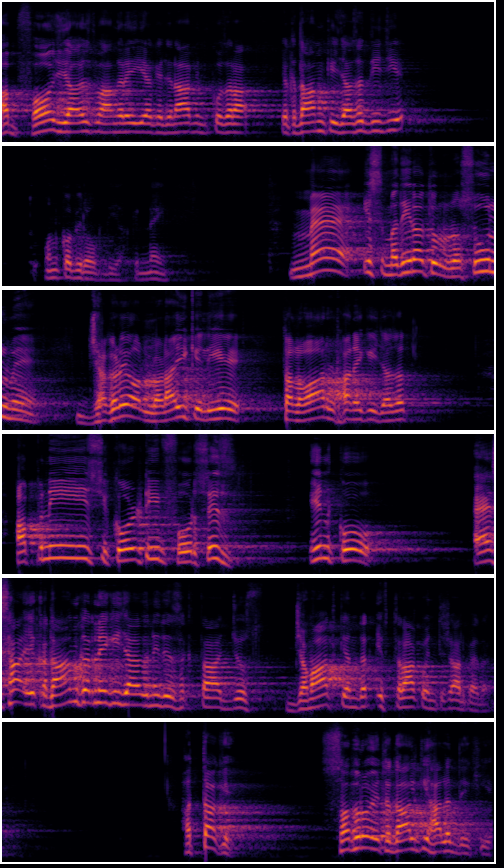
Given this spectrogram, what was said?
اب فوج اجازت مانگ رہی ہے کہ جناب ان کو ذرا اقدام کی اجازت دیجیے تو ان کو بھی روک دیا کہ نہیں۔ میں اس مدینہ الرسول میں جھگڑے اور لڑائی کے لیے تلوار اٹھانے کی اجازت، اپنی سیکورٹی فورسز ان کو ایسا اقدام کرنے کی اجازت نہیں دے سکتا جو جماعت کے اندر افطرا کو انتشار پیدا کرے۔ حتیٰ کہ صبر و اعتدال کی حالت دیکھیے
